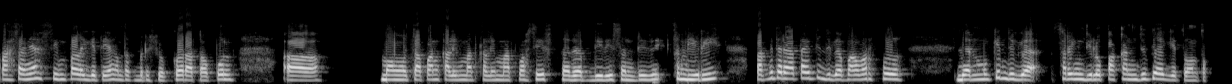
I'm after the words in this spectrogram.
rasanya simpel gitu ya untuk bersyukur ataupun, eee, mengucapkan kalimat-kalimat positif terhadap diri sendiri sendiri, tapi ternyata itu juga powerful dan mungkin juga sering dilupakan juga gitu untuk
